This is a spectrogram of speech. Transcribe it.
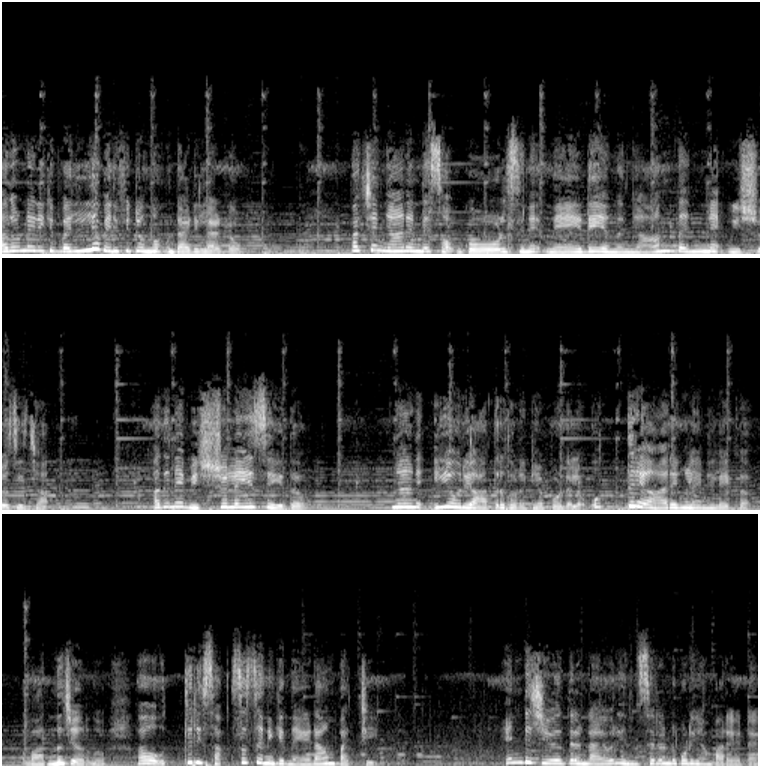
അതുകൊണ്ട് എനിക്ക് വലിയ ബെനിഫിറ്റ് ഒന്നും ഉണ്ടായിട്ടില്ല കേട്ടോ. പക്ഷെ ഞാൻ എന്റെ ഗോൾസിനെ നേടി എന്ന് ഞാൻ തന്നെ വിശ്വസിച്ച അതിനെ വിഷ്വലൈസ് ചെയ്ത് ഞാൻ ഈ ഒരു യാത്ര തുടങ്ങിയപ്പോൾ ഉണ്ടല്ലോ ഒത്തിരി കാര്യങ്ങൾ എന്നിലേക്ക് വന്നു ചേർന്നു. ആ ഒത്തിരി സക്സസ് എനിക്ക് നേടാൻ പറ്റി. എന്റെ ജീവിതത്തിലുണ്ടായ ഒരു ഇൻസിഡന്റ് കൂടി ഞാൻ പറയട്ടെ.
